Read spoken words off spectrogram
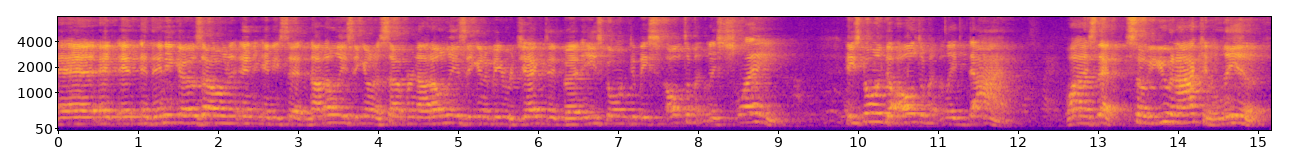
And, and, and, then he goes on and, and he said, not only is he going to suffer, not only is he going to be rejected, but he's going to be ultimately slain. He's going to ultimately die. Why is that? So you and I can live.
